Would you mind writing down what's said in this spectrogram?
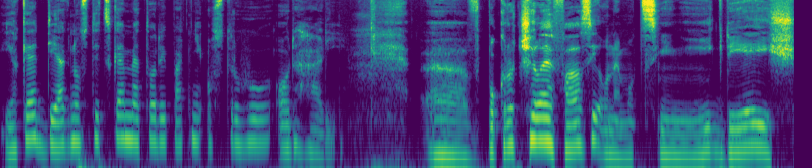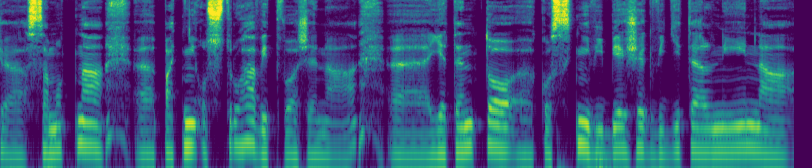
Jaké diagnostické metody patní ostruhu odhalí? Eh, v pokročilé fázi onemocnění, kdy je již eh, samotná eh, patní ostruha vytvořena, je tento kostní výběžek viditelný na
